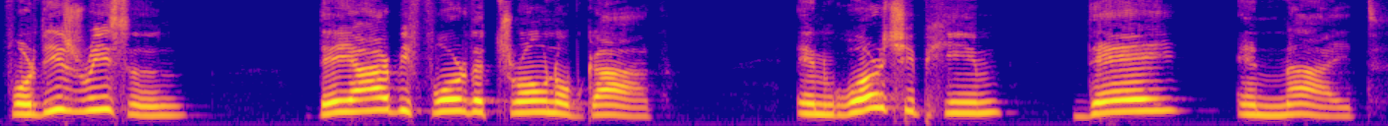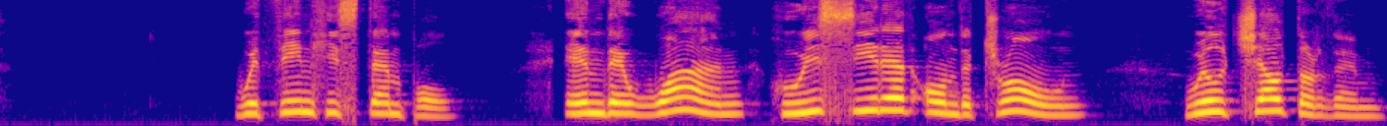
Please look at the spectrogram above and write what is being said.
For this reason, they are before the throne of God and worship Him day and night within His temple. And the one who is seated on the throne will shelter them.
